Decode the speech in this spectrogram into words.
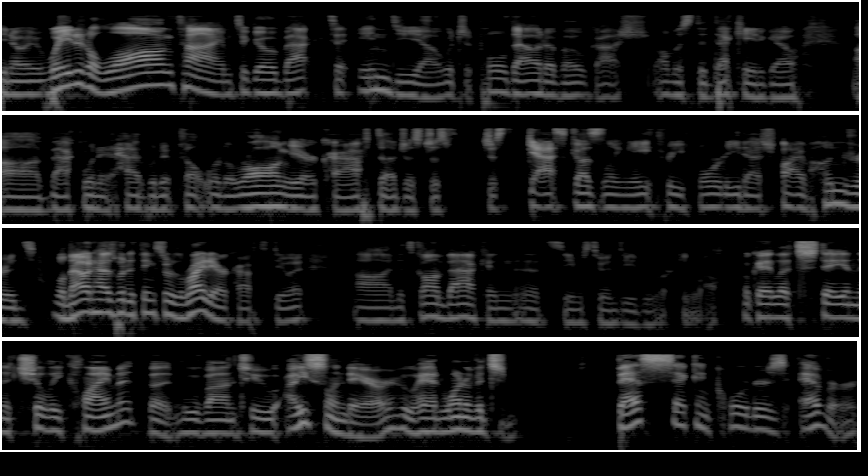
you know, it waited a long time to go back to India, which it pulled out of, oh gosh, almost a decade ago, uh, back when it had what it felt were the wrong aircraft, uh, just just just gas guzzling A340-500s. Well, now it has what it thinks are the right aircraft to do it. uh, and it's gone back, and, and it seems to indeed be working well. Okay, let's stay in the chilly climate, but move on to Icelandair, who had one of its best second quarters ever,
